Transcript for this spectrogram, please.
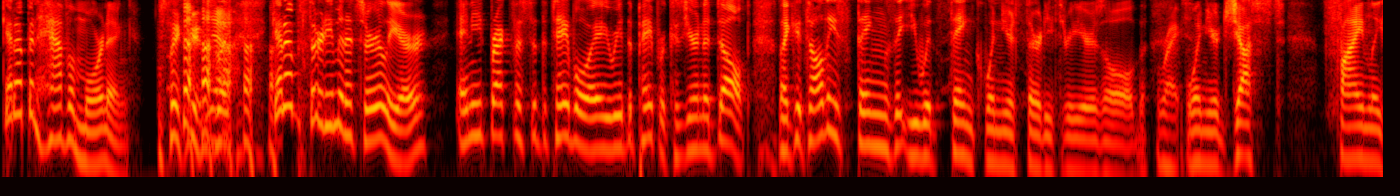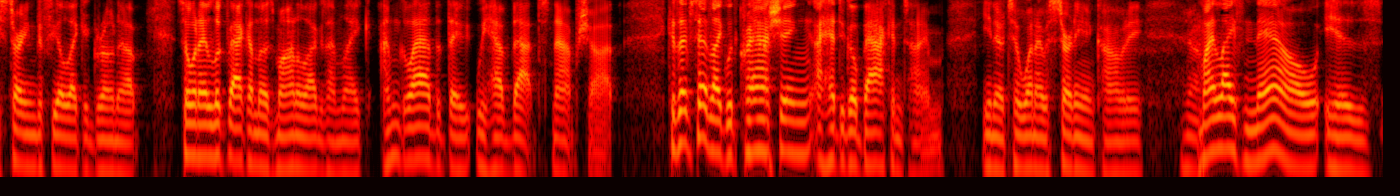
get up and have a morning. Like, it's like, get up 30 minutes earlier and eat breakfast at the table while you read the paper because you're an adult. Like it's all these things that you would think when you're 33 years old. Right. When you're just finally starting to feel like a grown up. So when I look back on those monologues, I'm like, I'm glad that they we have that snapshot. Because I've said like with crashing, I had to go back in time, you know, to when I was starting in comedy. My life now is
